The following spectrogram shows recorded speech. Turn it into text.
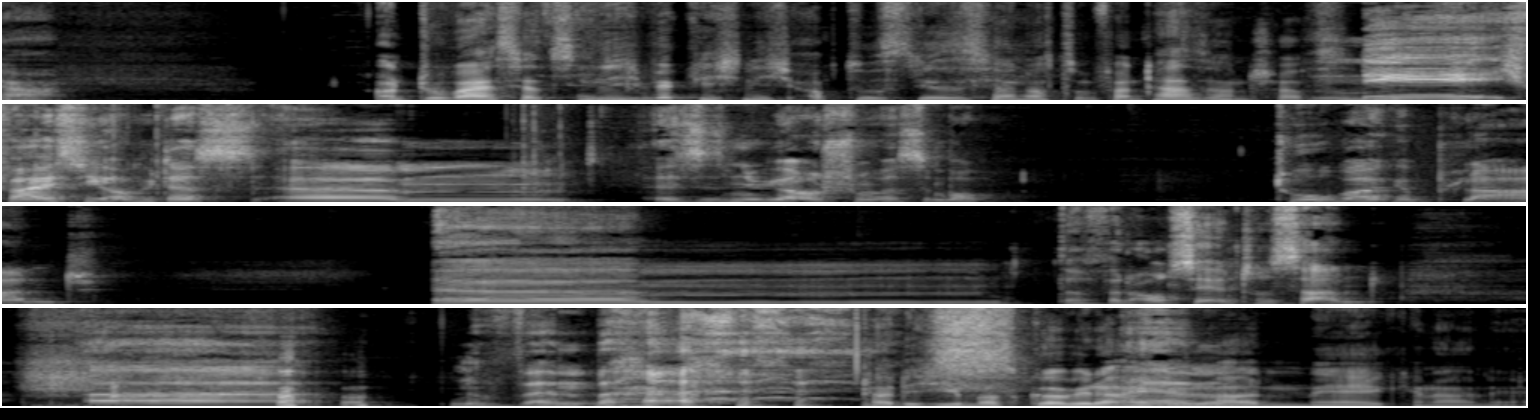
Ja. ja. Und du weißt jetzt nicht, wirklich nicht, ob du es dieses Jahr noch zum Phantasian schaffst. Nee, ich weiß nicht, ob ich das. Ähm, es ist nämlich auch schon was im Oktober geplant. Ähm, das wird auch sehr interessant. Äh, November. Hatte ich Imascore wieder ähm, eingeladen? Ähm, nee, genau, nee.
